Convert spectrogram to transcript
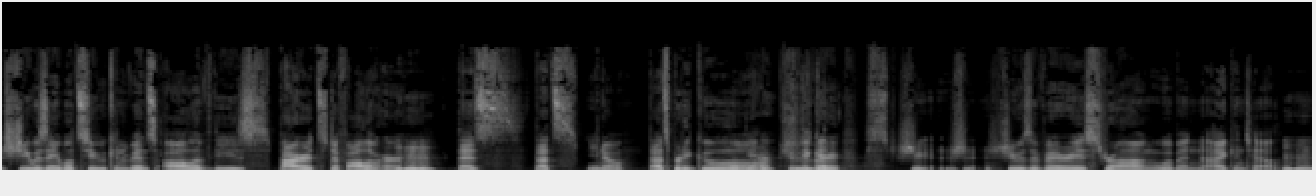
she was able to convince all of these pirates to follow her. Mm-hmm. That's that's you know that's pretty cool. Yeah, she, she was very she, she she was a very strong woman. I can tell. Mm-hmm.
